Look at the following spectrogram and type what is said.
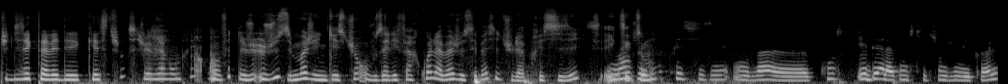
Tu disais que tu avais des questions, si j'ai bien compris? En fait, ju- juste, moi j'ai une question. Vous allez faire quoi là-bas? Je sais pas si tu l'as précisé. Non, je exactement. vais pas préciser. On va euh, aider à la construction d'une école.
